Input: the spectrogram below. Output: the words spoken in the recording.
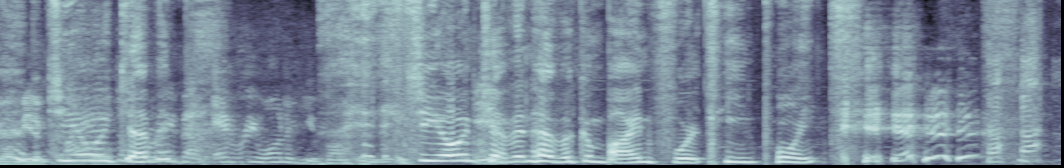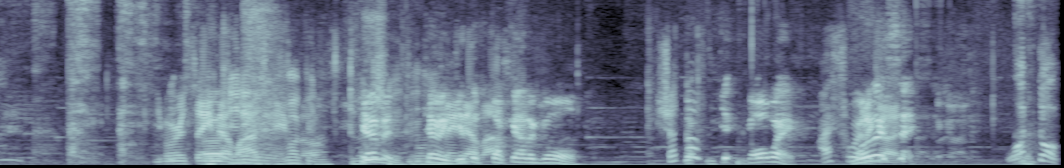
You want me to? Gio and I have to worry Kevin. about every one of you bumping me. Gio and Kevin have a combined 14 points. You weren't saying Uh, that last game, Fucking though. Kevin. Kevin, get the fuck out of goal. Shut the. Get, go away. I swear What to did I say? What the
